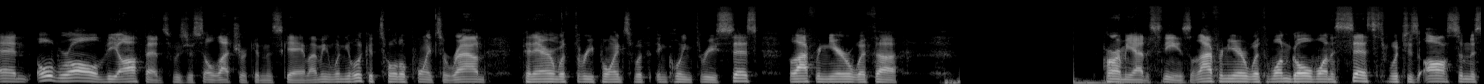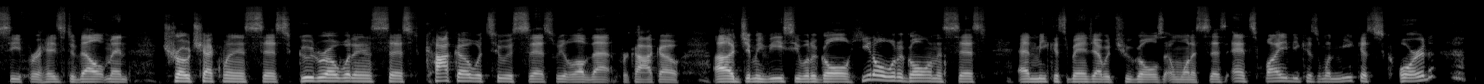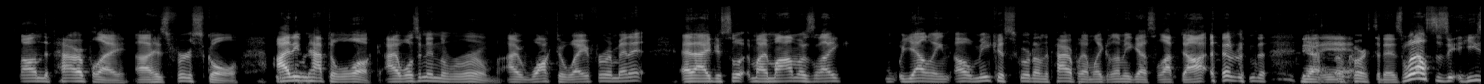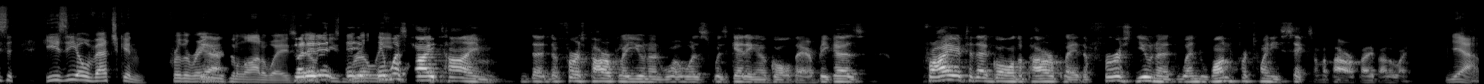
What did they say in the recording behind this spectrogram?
And overall, the offense was just electric in this game. I mean, when you look at total points around, Panarin with three points, with including three assists, Lafreniere with uh pardon me, I had a sneeze. Lafreniere with one goal, one assist, which is awesome to see for his development. Trocheck with an assist, Goodrow with an assist, Kakko with two assists. We love that for Kakko. Uh, Jimmy Vesey with a goal, Chytil with a goal and assist, and Mika Zibanejad with two goals and one assist. And it's funny because when Mika scored on the power play, uh, his first goal, I didn't even have to look. I wasn't in the room. I walked away for a minute, and I just my mom was like yelling, "Oh, Mika scored on the power play." I'm like, "Let me guess, left dot." Yeah, yes, yeah. of course it is. What else is he? He's he's the Ovechkin for the Rangers Yeah. in a lot of ways. But you know? it, it, really it was high time that the first power play unit was was getting a goal there because prior to that goal on the power play, the first unit went one for 26 on the power play, by the way. yeah,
